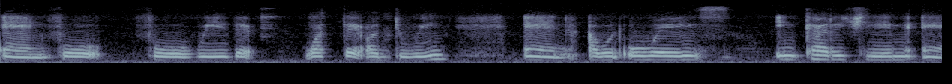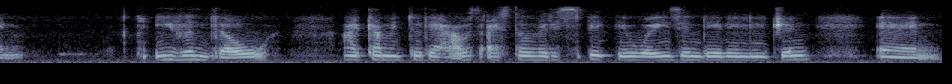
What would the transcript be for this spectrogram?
and for for where they what they are doing. And I would always encourage them. And even though I come into the house, I still respect their ways and their religion, and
